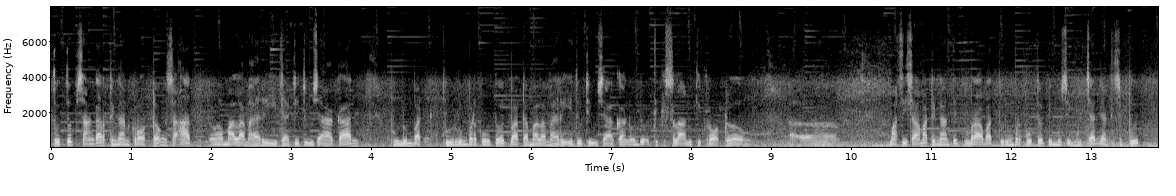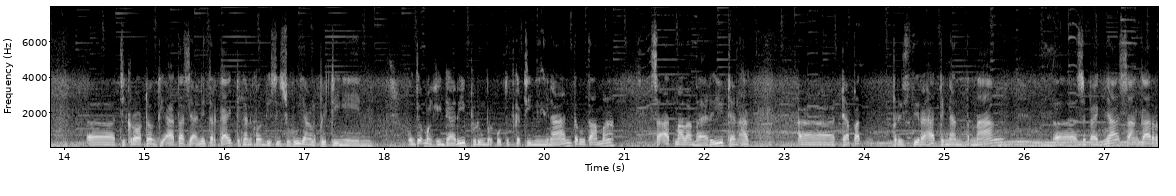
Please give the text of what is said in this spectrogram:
tutup sangkar dengan kerodong saat e, malam hari. Jadi diusahakan burung burung perkutut pada malam hari itu diusahakan untuk selalu dikerodong. Uh, masih sama dengan tip merawat burung perkutut di musim hujan yang disebut uh, di kerodong di atas yakni terkait dengan kondisi suhu yang lebih dingin. Untuk menghindari burung perkutut kedinginan terutama saat malam hari dan uh, dapat beristirahat dengan tenang uh, sebaiknya sangkar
